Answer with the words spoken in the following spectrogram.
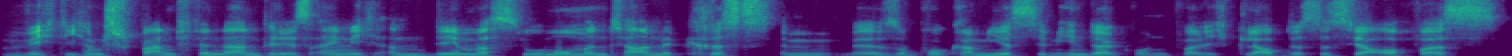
wichtig und spannend finde, André, ist eigentlich an dem, was du momentan mit Chris im, äh, so programmierst im Hintergrund, weil ich glaube, das ist ja auch was,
